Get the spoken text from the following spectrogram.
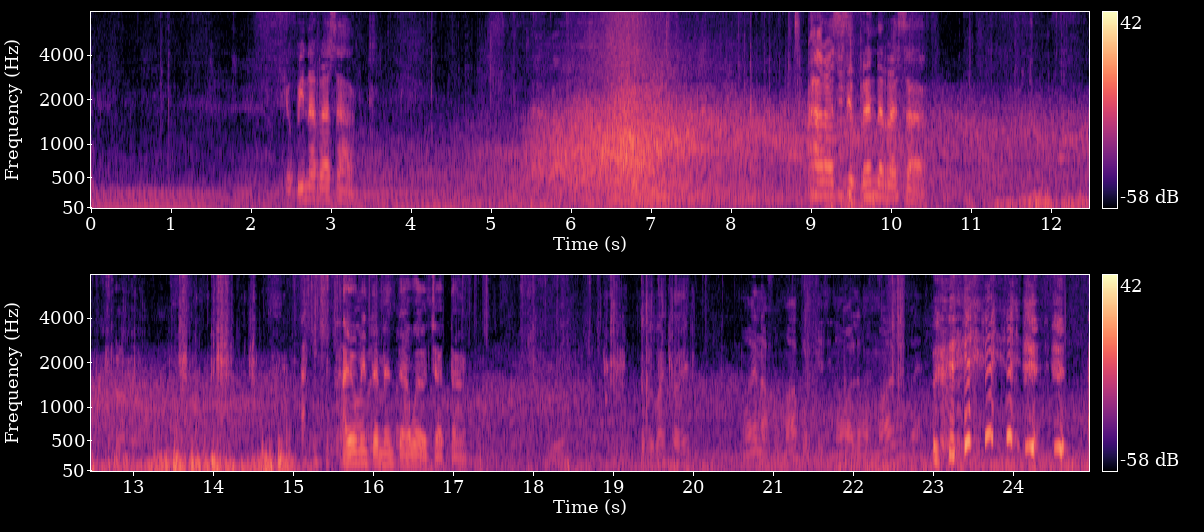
¿Qué opina, raza? Ahora sí se prende, raza. Hay humildemente agua de horchata. No vayan a porque si no valemos madre, ¿eh?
